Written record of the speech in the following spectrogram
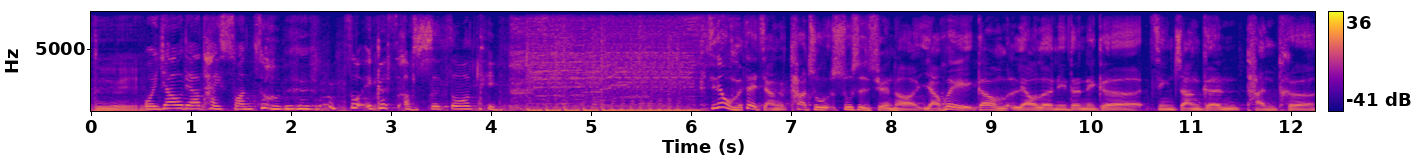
对。我腰都要太酸，坐坐 一个小时坐挺。今天我们在讲踏出舒适圈哈，雅慧刚刚我们聊了你的那个紧张跟忐忑，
